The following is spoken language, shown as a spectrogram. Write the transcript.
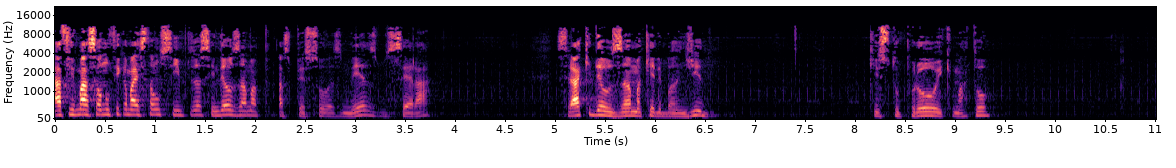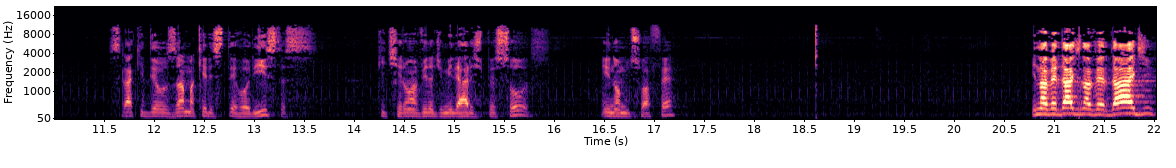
A afirmação não fica mais tão simples assim. Deus ama as pessoas mesmo? Será? Será que Deus ama aquele bandido que estuprou e que matou? Será que Deus ama aqueles terroristas que tiram a vida de milhares de pessoas em nome de sua fé? E na verdade, na verdade,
